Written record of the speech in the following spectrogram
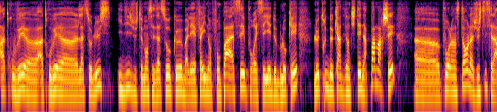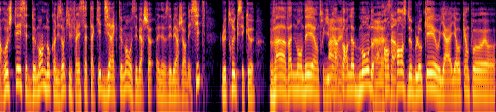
à trouver euh, à trouver euh, la solution. Ils disent justement ces assos que bah, les FAI n'en font pas assez pour essayer de bloquer. Le truc de carte d'identité n'a pas marché. Euh, pour l'instant, la justice elle a rejeté cette demande donc en disant qu'il fallait s'attaquer directement aux hébergeurs, aux hébergeurs des sites. Le truc, c'est que va va demander entre guillemets Ah à. Pornhub Monde Euh, en ça. France de bloquer où il y a, il y a aucun po-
